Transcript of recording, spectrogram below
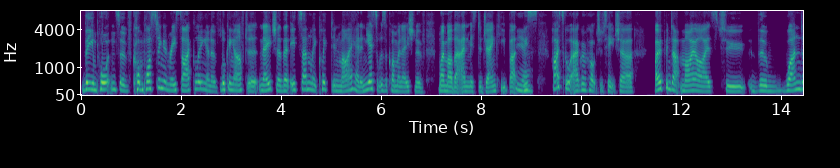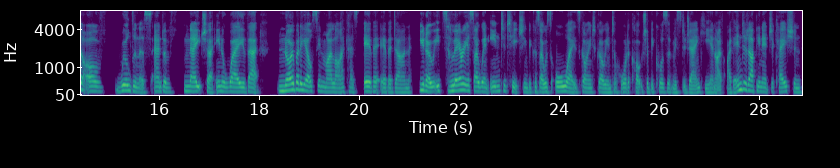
the importance of composting and recycling and of looking after nature that it suddenly clicked in my head. And yes, it was a combination of my mother and Mr. Janke, but yeah. this high school agriculture teacher opened up my eyes to the wonder of wilderness and of nature in a way that nobody else in my life has ever ever done. You know it's hilarious i went into teaching because i was always going to go into horticulture because of mr janke and i've i've ended up in education.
